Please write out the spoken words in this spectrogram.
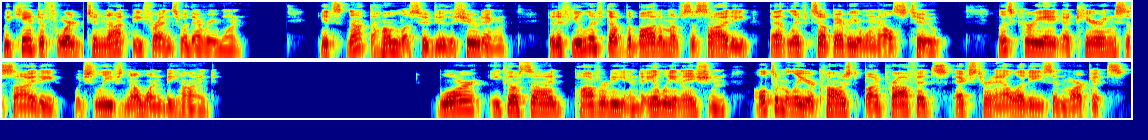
we can't afford to not be friends with everyone. It's not the homeless who do the shooting, but if you lift up the bottom of society, that lifts up everyone else too. Let's create a caring society which leaves no one behind. War, ecocide, poverty, and alienation ultimately are caused by profits, externalities, and markets.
